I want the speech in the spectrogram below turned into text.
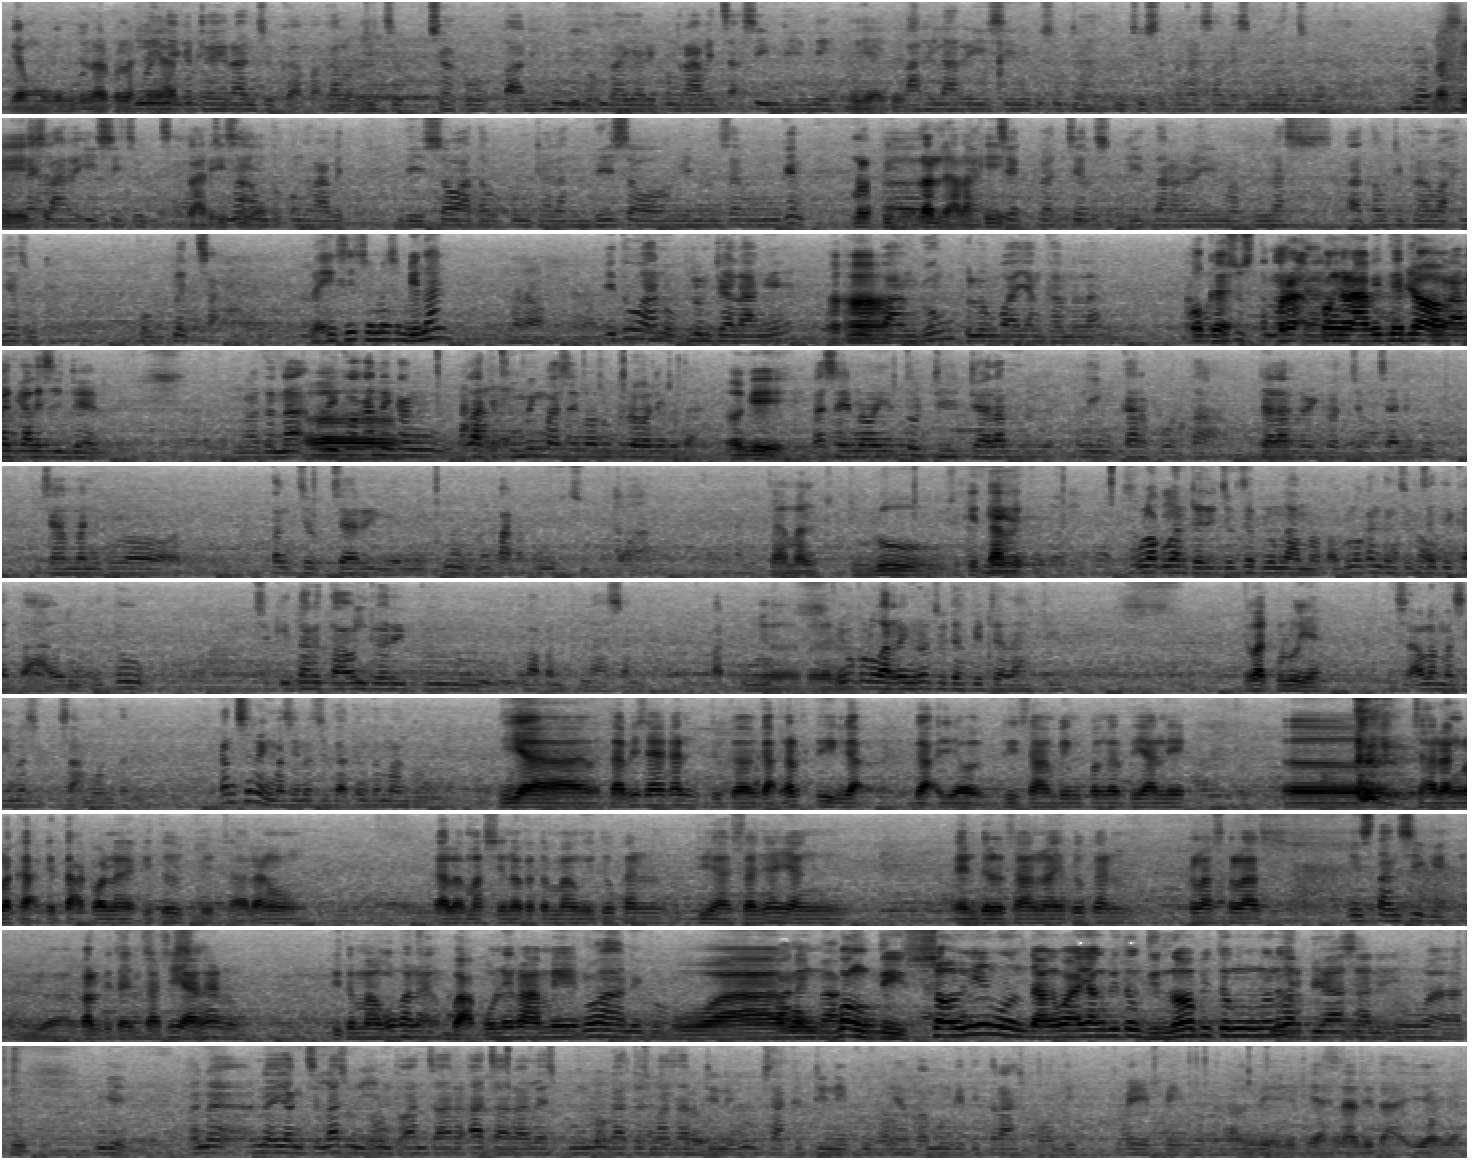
yang mungkin benar pernah Mulai lihat ke daerah juga Pak. Kalau di Jogja kota niku untuk membayari pengrawit sak sindene. iya itu Lari-lari sini itu sudah tujuh setengah sampai 9 juta. masih Nek lari isi Jogja. Lari Cuma isi, ya? untuk pengrawit desa ataupun dalang desa Indonesia mungkin lebih eh, rendah lagi budget budget sekitar 15 atau di bawahnya sudah komplit sak. nah isi cuma sembilan Itu anu belum dalange, Heeh. belum panggung, belum wayang gamelan. Oke, Khusus per- tenaga. pengrawit itu. Pengrawit kali sinden. Ngoten nak mriku kan ingkang lagi booming Mas Eno Nugroho niku ta. oke Mas Eno itu di dalam lingkar kota, dalam ring road Jogja niku zaman kula teng Jogja riyen niku 40 juta. zaman dulu sekitar Nggih. Kula keluar dari Jogja belum lama, Pak. Kula kan teng Jogja 3 tahun. Itu sekitar tahun 2018-an. 40. Ya, baru. Itu keluar ring road sudah beda lagi. 40 ya Insya Allah Mas Eno sak monten. Kan sering Mas Eno juga teng Temanggung. Iya, tapi saya kan juga nggak ngerti, nggak nggak ya di samping pengertiannya eh, jarang lega kita kona gitu, ya jarang kalau Mas Sino ke Temanggung itu kan biasanya yang handle sana itu kan kelas-kelas instansi ke iya kalau tidak instansi ya kan di Temanggung kan bakune rame. Wah niku. Wah wong wong desa iki ngundang wayang pitung dina pitung ngono. Luar biasa nih waduh. Nggih. Anak-anak yang jelas untuk untuk acara acara les bunu kados Mas Ardi niku saged diniku yang Pak mungkin ditransport PP ya nanti tak iya ya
